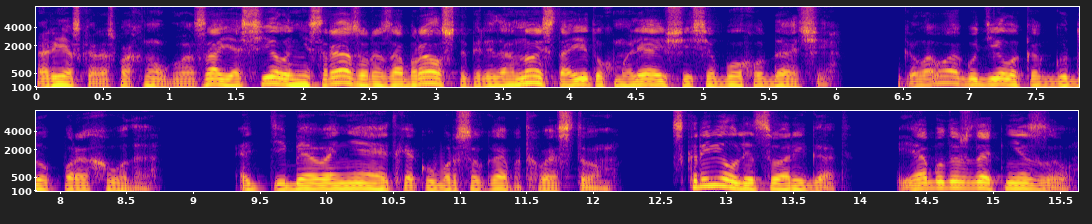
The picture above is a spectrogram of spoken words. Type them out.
Резко распахнув глаза, я сел и не сразу разобрал, что передо мной стоит ухмыляющийся бог удачи. Голова гудела, как гудок парохода. «От тебя воняет, как у барсука под хвостом», — скривил лицо Оригат. «Я буду ждать внизу.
